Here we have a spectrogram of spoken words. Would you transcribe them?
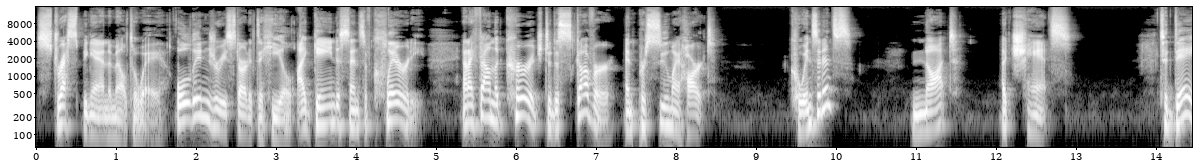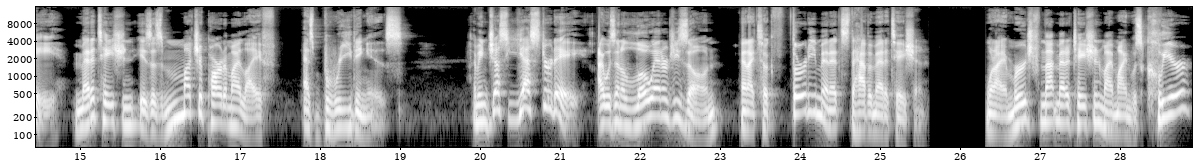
Stress began to melt away. Old injuries started to heal. I gained a sense of clarity, and I found the courage to discover and pursue my heart. Coincidence? Not a chance. Today, meditation is as much a part of my life as breathing is. I mean, just yesterday, I was in a low energy zone and I took 30 minutes to have a meditation. When I emerged from that meditation, my mind was clear,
